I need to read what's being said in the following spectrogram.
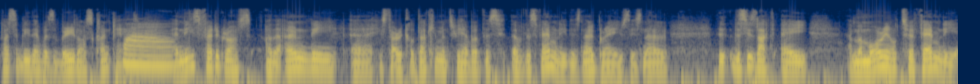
Possibly that was the very last contact. Wow. And these photographs are the only uh, historical documents we have of this of this family. There's no graves. There's no. th- This is like a a memorial to a family,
